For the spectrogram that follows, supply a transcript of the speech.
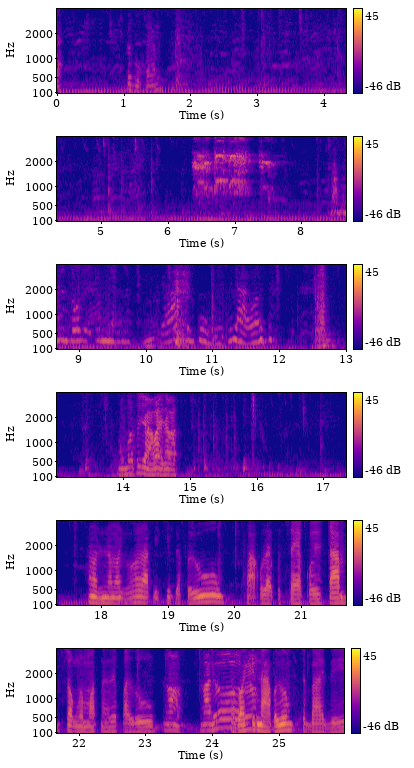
อะก็ปลูกแค มข้าวพื้นโซ่เลยกินเนี่ยนะจ้าเป็นกลุ่มขยายว่ามันมันขยายไว้ใช่ปะฮอนน้ำมันก็รับอีกคลิปแล้วปะลุงฝากกดไลค์กดแชร์กดติดตามส่องละมดนะเด้อปะลุงอ่างานเด้อ สบายกินหนาปะลุงสบายดี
